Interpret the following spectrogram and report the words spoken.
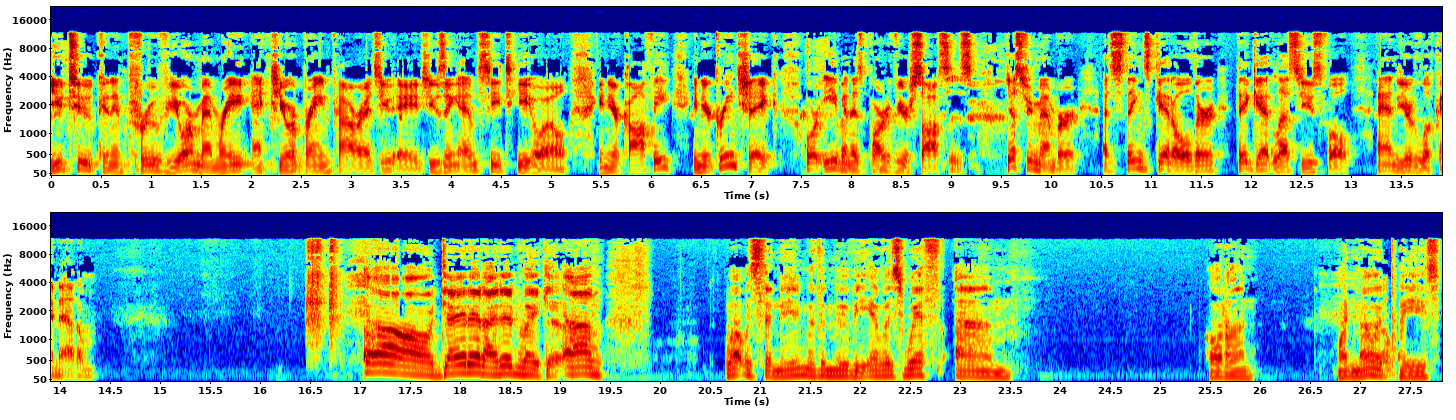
You too can improve your memory and your brain power as you age using MCT oil in your coffee, in your green shake, or even as part of your sauces. Just remember, as things get older, they get less useful, and you're looking at them. oh dang it. I didn't make it. Um what was the name of the movie? It was with um hold on. One moment Well, please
